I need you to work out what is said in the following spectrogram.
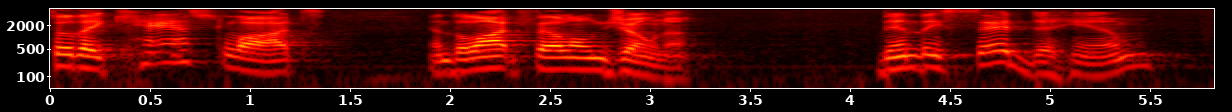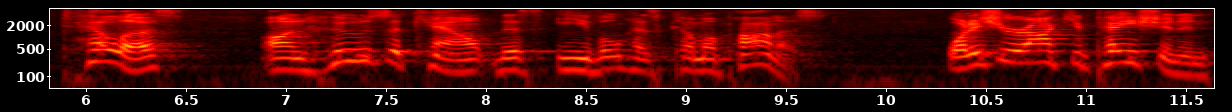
So they cast lots, and the lot fell on Jonah. Then they said to him, Tell us on whose account this evil has come upon us. What is your occupation and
